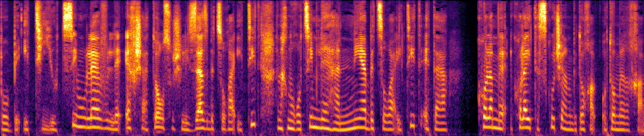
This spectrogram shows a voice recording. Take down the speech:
בו באיטיות. שימו לב לאיך שהטורסו שלי זז בצורה איטית, אנחנו רוצים להניע בצורה איטית את ה... כל, המ... כל ההתעסקות שלנו בתוך אותו מרחב.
